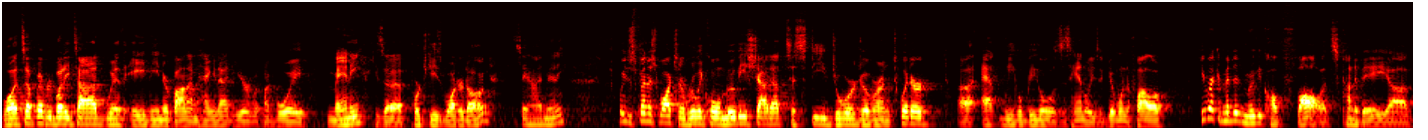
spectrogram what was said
What's up, everybody? Todd with AV Nirvana. I'm hanging out here with my boy Manny. He's a Portuguese water dog. Say hi, Manny. We just finished watching a really cool movie. Shout out to Steve George over on Twitter. Uh, at Legal Beagle is his handle. He's a good one to follow. He recommended a movie called Fall. It's kind of a uh,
